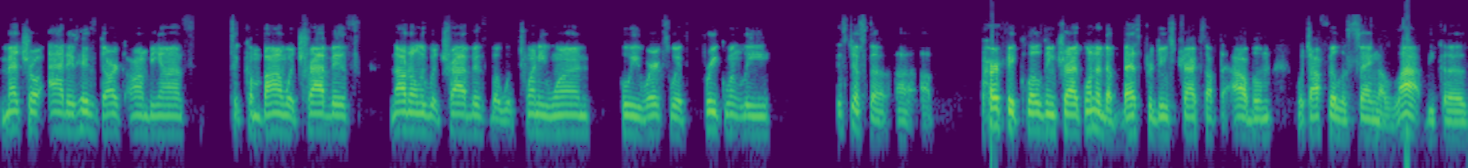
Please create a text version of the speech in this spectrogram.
Metro added his dark ambiance to combine with Travis, not only with Travis, but with 21, who he works with frequently. It's just a, a, a perfect closing track, one of the best produced tracks off the album, which I feel is saying a lot because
